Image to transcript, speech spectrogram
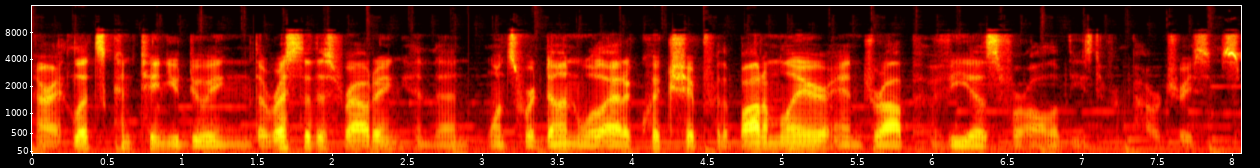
All right, let's continue doing the rest of this routing, and then once we're done, we'll add a quick shape for the bottom layer and drop vias for all of these different power traces.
